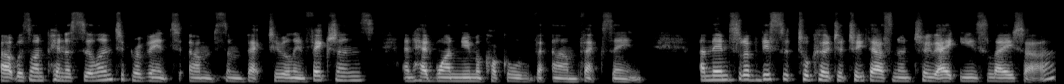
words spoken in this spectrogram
uh, was on penicillin to prevent um, some bacterial infections and had one pneumococcal um, vaccine. And then, sort of, this took her to 2002, eight years later.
